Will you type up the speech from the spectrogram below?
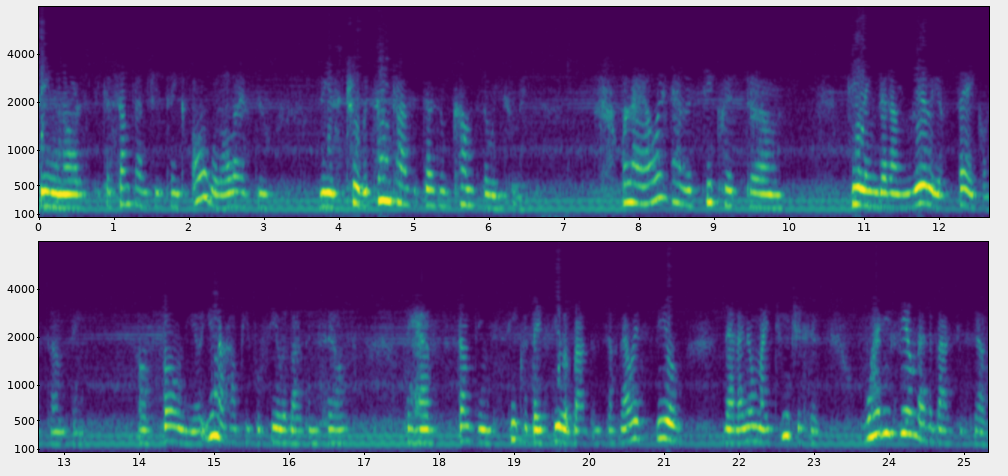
being an artist because sometimes you think, oh, well, all I have to be as true, but sometimes it doesn't come so easily. Well, I always have a secret um, feeling that I'm really a fake or something, or phony, or you know how people feel about themselves. They have something secret they feel about themselves. I always feel that. I know my teacher says, why do you feel that about yourself?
